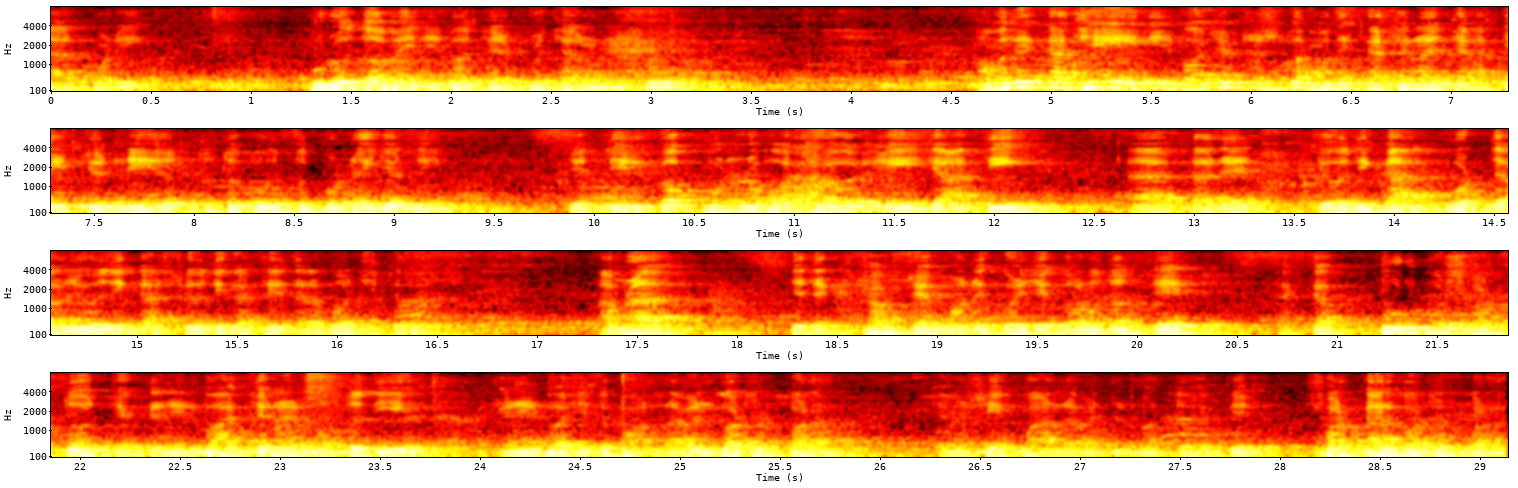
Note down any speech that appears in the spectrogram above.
তারপরে পুরো দমে নির্বাচনের প্রচারণা শুরু হবে। আমাদের কাছে এই নির্বাচনটা শুধু আমাদের কাছে নয়, জাতির জন্য অত্যন্ত গুরুত্বপূর্ণ এই জন্যই যে দীর্ঘ পনেরো বছর এই জাতি তাদের যে অধিকার, ভোট দেওয়ার যে অধিকার, সেই অধিকার থেকে তারা বঞ্চিত হচ্ছে। আমরা যেটাকে সবসময় মনে করি যে গণতন্ত্রের একটা পূর্ব শর্ত হচ্ছে একটা নির্বাচনের মধ্য দিয়ে নির্বাচিত পার্লামেন্ট গঠন করা এবং সেই পার্লামেন্টের মাধ্যমে একটি সরকার গঠন করা,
